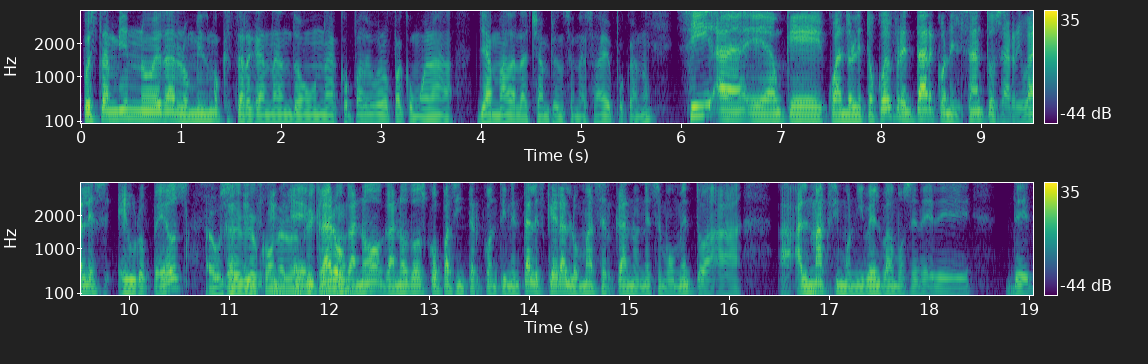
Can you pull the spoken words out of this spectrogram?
pues también no era lo mismo que estar ganando una Copa de Europa como era llamada la Champions en esa época, ¿no? Sí, ah, eh, aunque cuando le tocó enfrentar con el Santos a rivales europeos, A Eusebio eh, con el eh, claro, ¿no? ganó ganó dos copas intercontinentales, que era lo más cercano en ese momento a, al máximo nivel, vamos, en- de, de- de-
